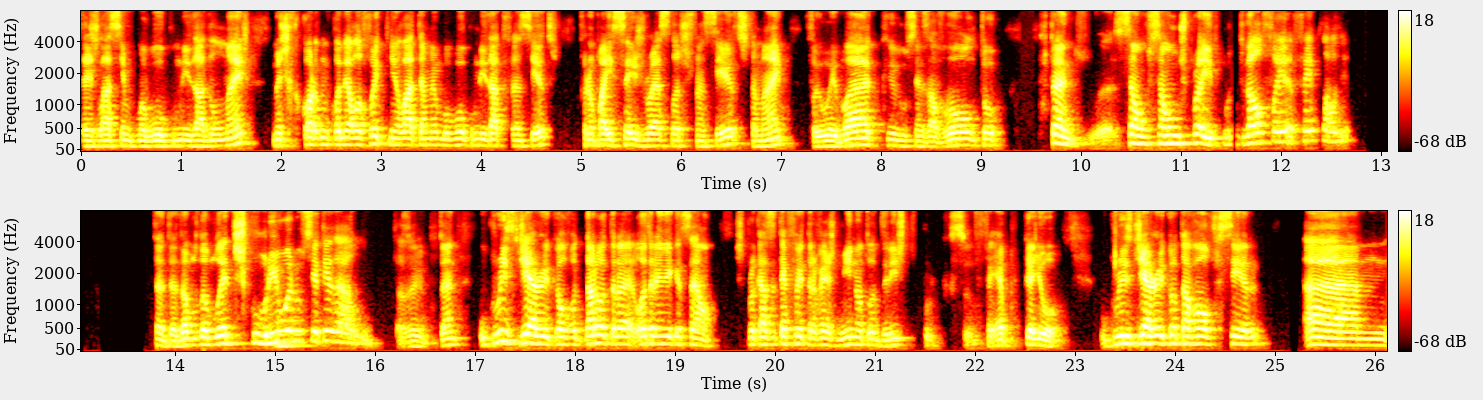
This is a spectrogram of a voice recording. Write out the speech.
tens lá sempre uma boa comunidade de alemães, mas recordo-me quando ela foi, tinha lá também uma boa comunidade de franceses, foram para aí seis wrestlers franceses também, foi o Ebuck, o Senza Volto, portanto, são, são os por aí. De Portugal foi, a- foi a Cláudia. Portanto, a WWE descobriu-a no CTW. Estás a ver? Portanto, o Chris Jericho, vou-te dar outra, outra indicação. Isto por acaso até foi através de mim, não estou a dizer isto porque é porque calhou. O Chris Jericho estava a oferecer ahm,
